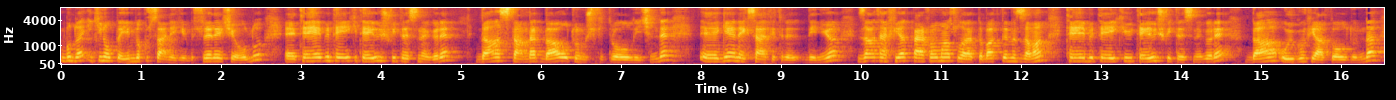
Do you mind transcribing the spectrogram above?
bu da 2.29 saniye gibi bir sürede şey oldu. E, TH1, T2, T3 filtresine göre daha standart, daha oturmuş filtre olduğu için de e, geleneksel filtre deniyor. Zaten fiyat performans olarak da baktığınız zaman T1, T2, T3 filtresine göre daha uygun fiyatlı olduğunu da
